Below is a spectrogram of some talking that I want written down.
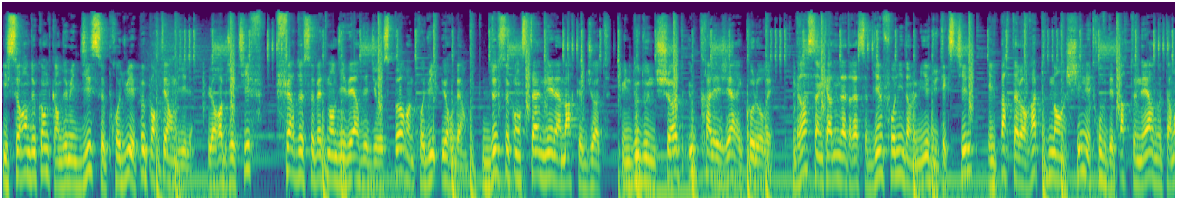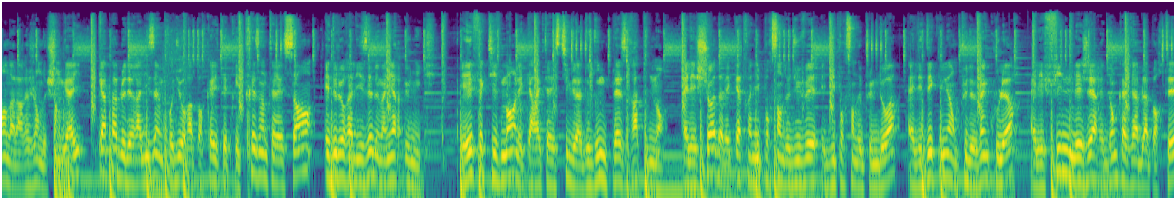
Ils se rendent compte qu'en 2010, ce produit est peu porté en ville. Leur objectif? Faire de ce vêtement d'hiver dédié au sport un produit urbain. De ce constat naît la marque Jot, une doudoune chaude, ultra légère et colorée. Grâce à un carnet d'adresses bien fourni dans le milieu du textile, ils partent alors rapidement en Chine et trouvent des partenaires, notamment dans la région de Shanghai, capables de réaliser un produit au rapport qualité-prix très intéressant et de le réaliser de manière unique. Et effectivement, les caractéristiques de la doudoune plaisent rapidement. Elle est chaude avec 90% de duvet et 10% de plume d'oie. Elle est déclinée en plus de 20 couleurs. Elle est fine, légère et donc agréable à porter.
